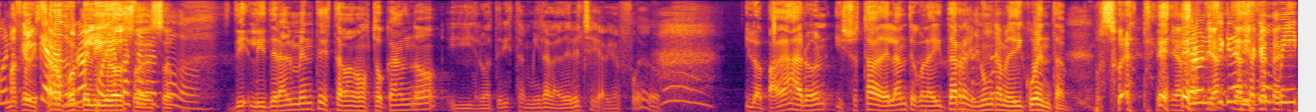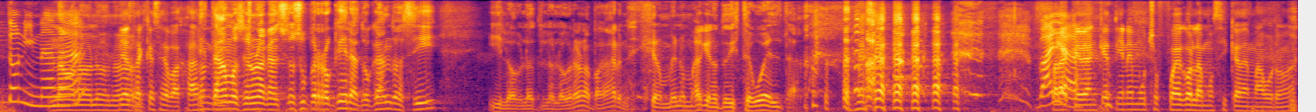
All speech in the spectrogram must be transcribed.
Bueno, Más es que en bizarro fue peligroso eso. todo. Literalmente estábamos tocando y el baterista mira a la derecha y había fuego. Y lo apagaron y yo estaba adelante con la guitarra y nunca me di cuenta, por suerte. Ya Pero ni ya- siquiera viste un te- mito ni nada. No, no, no, no. Ya no. hasta que se bajaron. Estábamos en una canción súper rockera tocando así y lo, lo- lo lograron apagar. Me dijeron, menos mal que no te diste vuelta. Vaya, Para que vean que tiene mucho fuego la música de Mauro. ¿eh?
